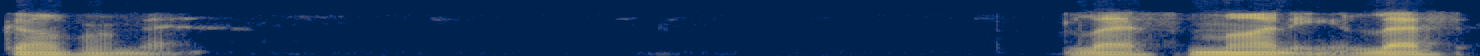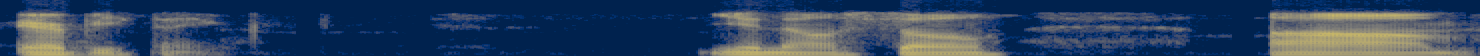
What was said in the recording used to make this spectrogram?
government, less money, less everything. You know, so um,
